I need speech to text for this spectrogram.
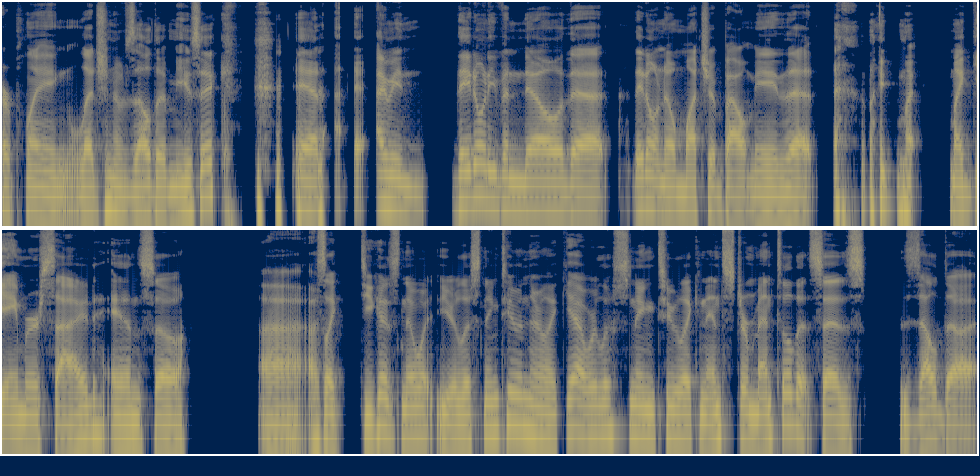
are playing Legend of Zelda music, and I, I mean they don't even know that they don't know much about me that like my my gamer side, and so uh, I was like, "Do you guys know what you're listening to?" And they're like, "Yeah, we're listening to like an instrumental that says Zelda,"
